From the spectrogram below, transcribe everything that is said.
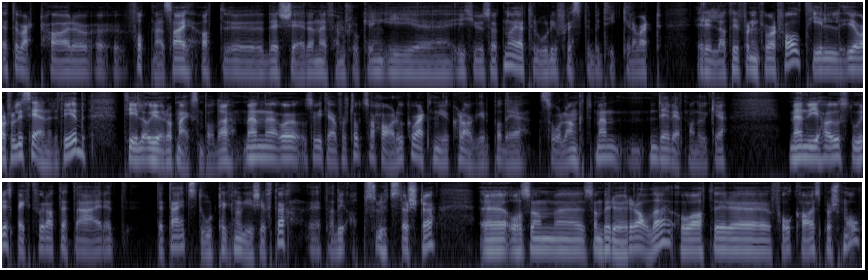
etter hvert har fått med seg at det skjer en FM-slukking i, i 2017. Og jeg tror de fleste butikker har vært relativt flinke, i hvert fall, til, i hvert fall i senere tid, til å gjøre oppmerksom på det. Men og, så vidt jeg har forstått, så har det jo ikke vært mye klager på det så langt. Men det vet man jo ikke. Men vi har jo stor respekt for at dette er et dette er et stort teknologiskifte, et av de absolutt største, eh, og som, eh, som berører alle. Og at eh, folk har spørsmål.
